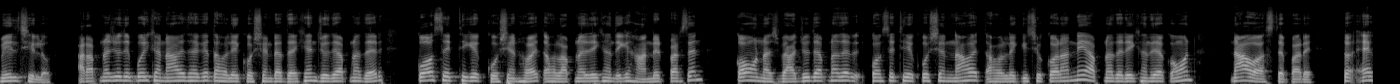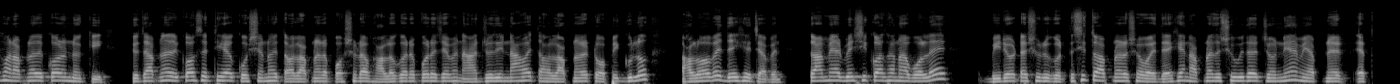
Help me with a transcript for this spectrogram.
মিল ছিল। আর আপনার যদি পরীক্ষা না হয়ে থাকে, তাহলে এই কোশ্চেনটা দেখেন। যদি আপনাদের ক সেট থেকে কোশ্চেন হয়, তাহলে আপনাদের এখান থেকে হান্ড্রেড পার্সেন্ট কমন আসবে। আর যদি আপনাদের ক সেট থেকে কোশ্চেন না হয়, তাহলে কিছু করার নেই। আপনাদের এখান থেকে কমন নাও আসতে পারে। তো এখন আপনাদের করণীয় কি? যদি আপনাদের কসের থেকে কোশ্চেন হয়, তাহলে আপনারা প্রশ্নটা ভালো করে পড়ে যাবেন। আর যদি না হয়, তাহলে আপনারা টপিকগুলো ভালোভাবে দেখে যাবেন। তো আমি আর বেশি কথা না বলে ভিডিওটা শুরু করতেছি। তো আপনারা সবাই দেখেন, আপনাদের সুবিধার জন্য আমি আপনার এত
